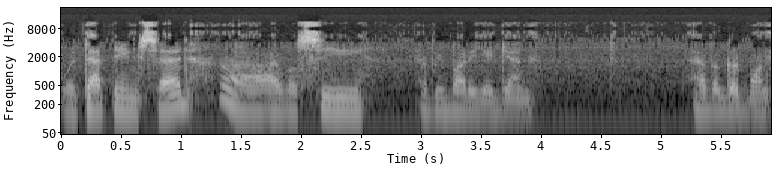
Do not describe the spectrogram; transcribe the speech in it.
with that being said, uh, I will see everybody again. Have a good one.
